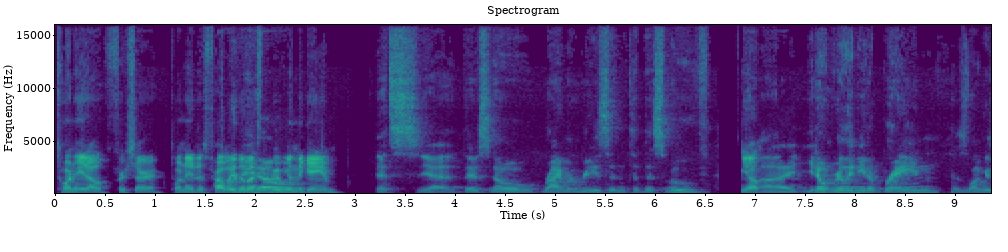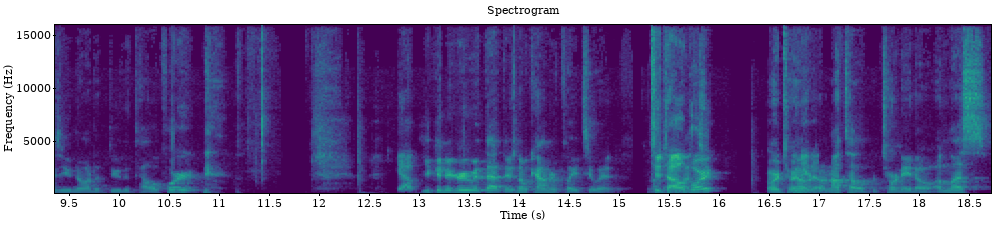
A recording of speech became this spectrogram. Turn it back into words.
Tornado for sure. Tornado is probably the best move in the game. It's yeah. There's no rhyme or reason to this move. Yep. Uh, you don't really need a brain as long as you know how to do the teleport. Yep. You can agree with that. There's no counterplay to it. to unless teleport or No, tornado. no, no, not teleport. Tornado. Unless,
